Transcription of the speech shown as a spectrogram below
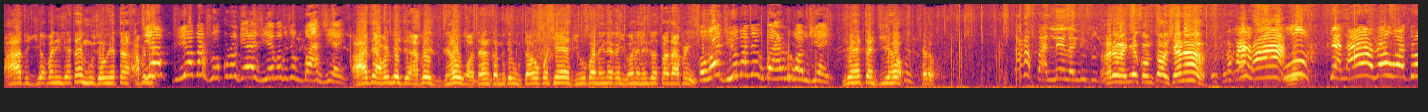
હા તું જીવા પાણી લેતા હું જઉં હેતા આપણે હા તે આપણે આપણે જરા વધારે ગમે તે ઉતારવું પડશે જીવપા નહીં ને કઈ યુવાને લઈ જત પાછા આપણે. લે હેતા જી હો ચલો અરે ભાઈ કોમ તો આવશે ને? પેલા અમે વાદરો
